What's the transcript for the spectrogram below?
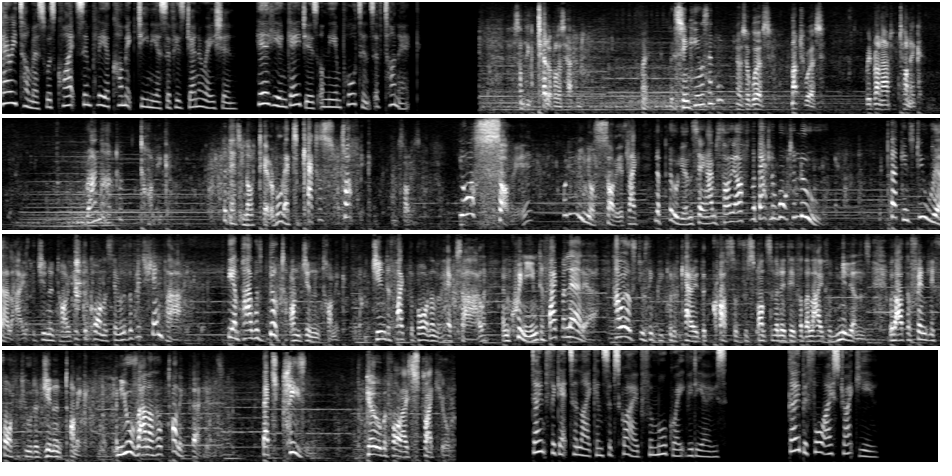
Terry Thomas was quite simply a comic genius of his generation. Here he engages on the importance of tonic. Something terrible has happened. What, the sinking or something? No, so worse. Much worse. We'd run out of tonic. Run out of tonic? But that's not terrible, that's catastrophic. I'm sorry, sir. You're sorry? What do you mean you're sorry? It's like Napoleon saying I'm sorry after the Battle of Waterloo. Perkins, do you realize that gin and tonic is the cornerstone of the British Empire? The empire was built on gin and tonic. Gin to fight the boredom of exile, and quinine to fight malaria. How else do you think we could have carried the cross of responsibility for the lives of millions without the friendly fortitude of gin and tonic? And you've run out of tonic, Perkins. That's treason. Go before I strike you. Don't forget to like and subscribe for more great videos. Go before I strike you.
